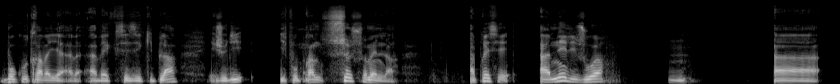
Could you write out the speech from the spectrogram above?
beaucoup travaillé av- avec ces équipes-là et je dis, il faut prendre ce chemin-là. Après, c'est amener les joueurs Mm. à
